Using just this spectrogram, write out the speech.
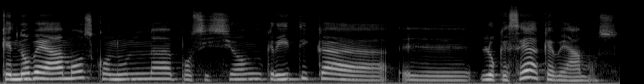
que, no veamos con una posición crítica eh, lo que sea que veamos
